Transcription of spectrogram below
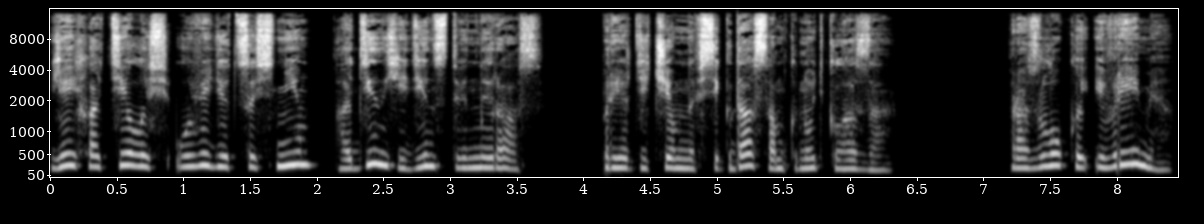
Ей хотелось увидеться с ним один единственный раз, прежде чем навсегда сомкнуть глаза. Разлука и время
